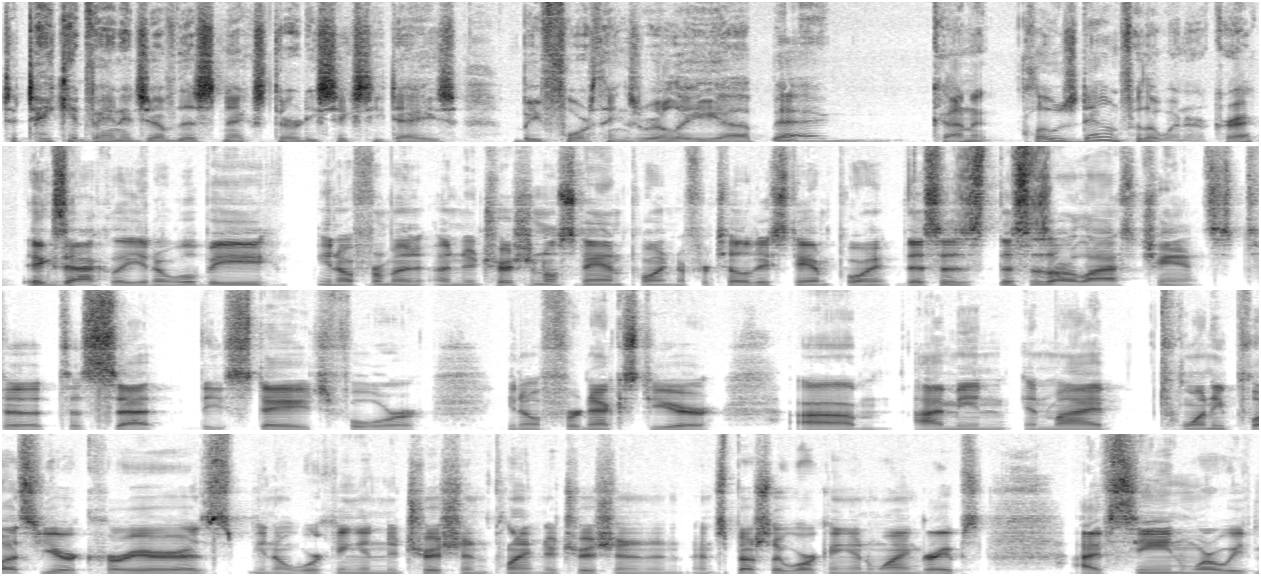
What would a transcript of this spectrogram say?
to take advantage of this next 30, 60 days before things really uh, kind of close down for the winter, correct? Exactly. You know, we'll be, you know, from a, a, nutritional standpoint and a fertility standpoint, this is this is our last chance to to set the stage for, you know, for next year. Um, I mean, in my 20 plus year career as you know working in nutrition plant nutrition and, and, especially working in wine grapes i've seen where we've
